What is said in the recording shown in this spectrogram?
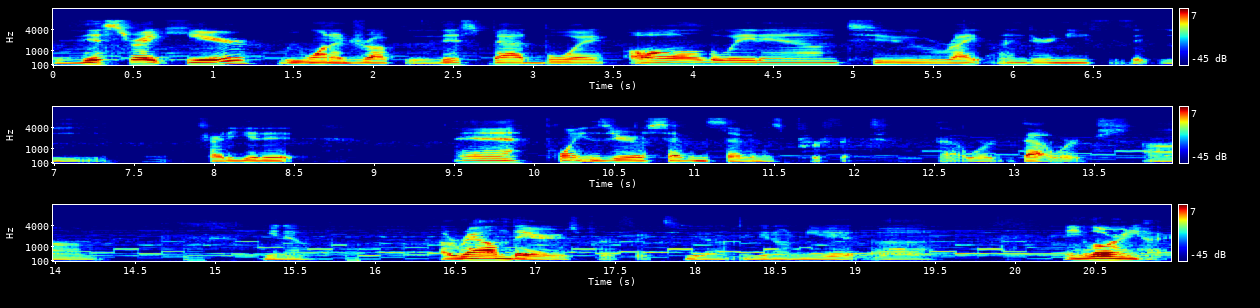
This right here, we want to drop this bad boy all the way down to right underneath the E. Try to get it, eh, 0.077 is perfect. That work, that works. Um, you know, around there is perfect. You don't you don't need it uh, any lower, any higher.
